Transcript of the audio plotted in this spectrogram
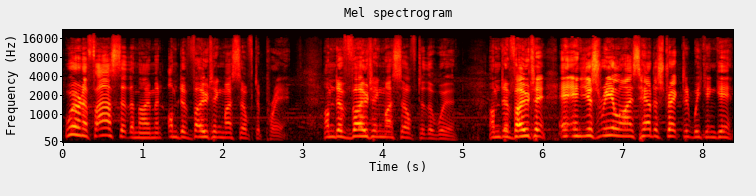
we're in a fast at the moment. I'm devoting myself to prayer. I'm devoting myself to the word. I'm devoting, and, and you just realize how distracted we can get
